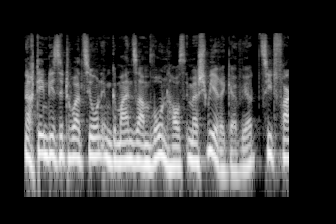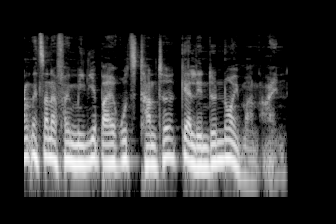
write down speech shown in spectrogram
Nachdem die Situation im gemeinsamen Wohnhaus immer schwieriger wird, zieht Frank mit seiner Familie bei Ruths Tante Gerlinde Neumann ein.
